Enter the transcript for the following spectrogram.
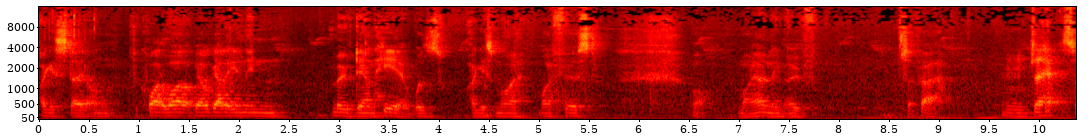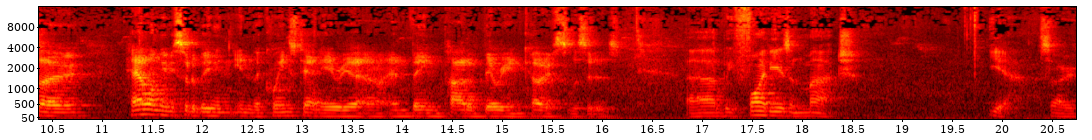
I guess stayed on for quite a while at Bell Gully and then moved down here was I guess my, my first, well, my only move so far. Mm. So, so how long have you sort of been in, in the Queenstown area uh, and been part of Berry and Co. solicitors? Uh, it'll be five years in March. Yeah, so.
